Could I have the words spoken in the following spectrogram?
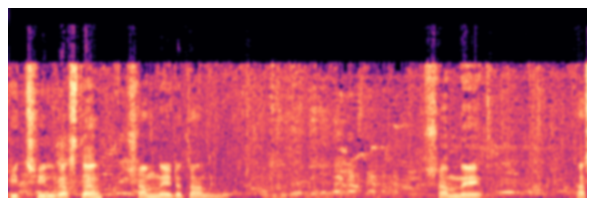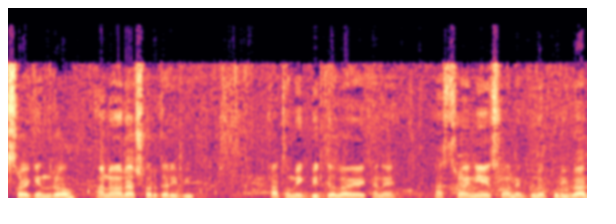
পিচ্ছিল রাস্তা, সামনে এটা ত্রাণ। সামনে আশ্রয় কেন্দ্র, আনোয়ারা সরকারি প্রাথমিক বিদ্যালয়ে এখানে আশ্রয় নিয়েছে অনেকগুলো পরিবার।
